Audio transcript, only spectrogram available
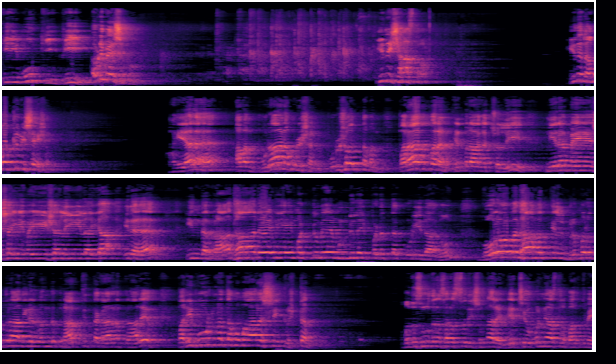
கிமு கிபி அப்படி பேசணும் இது சாஸ்திரம். இது நமக்கு விசேஷம். ஆகையால அவன் புராண புருஷன் புருஷோத்தமன் பராத்பரன் என்பதாக சொல்லி நிரபேஷ இவைஷ லீலையா இத இந்த ராதாதேவியை மட்டுமே முன்னிலைப்படுத்தக்கூடியதாகவும் கோலோபதாமத்தில் பிரம்மருத்ராதிகள் வந்து பிரார்த்தித்த காரணத்தினாலே பரிபூர்ணதமமான ஸ்ரீ கிருஷ்ணன் மதுசூதன சரஸ்வதி சொன்னாரே நேற்றைய உபன்யாசத்துல பார்த்துமே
